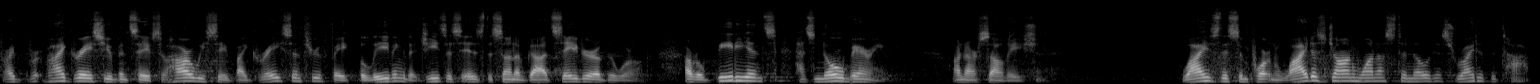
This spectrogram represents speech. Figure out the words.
For by grace you've been saved. So, how are we saved? By grace and through faith, believing that Jesus is the Son of God, Savior of the world. Our obedience has no bearing on our salvation. Why is this important? Why does John want us to know this right at the top?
